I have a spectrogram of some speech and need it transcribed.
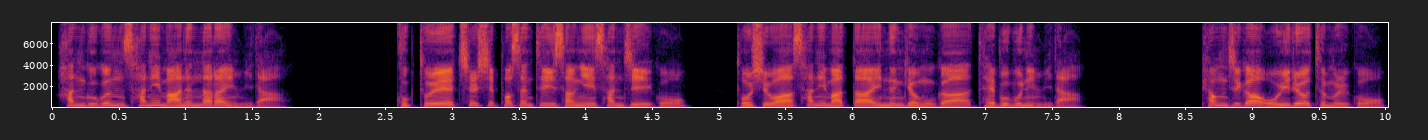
한국은 산이 많은 나라입니다. 국토의 70% 이상이 산지이고 도시와 산이 맞닿아 있는 경우가 대부분입니다. 평지가 오히려 드물고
